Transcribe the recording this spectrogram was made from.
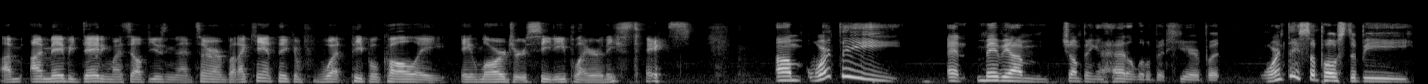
I'm I may be dating myself using that term, but I can't think of what people call a a larger CD player these days. Um, weren't they? And maybe I'm jumping ahead a little bit here, but weren't they supposed to be?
